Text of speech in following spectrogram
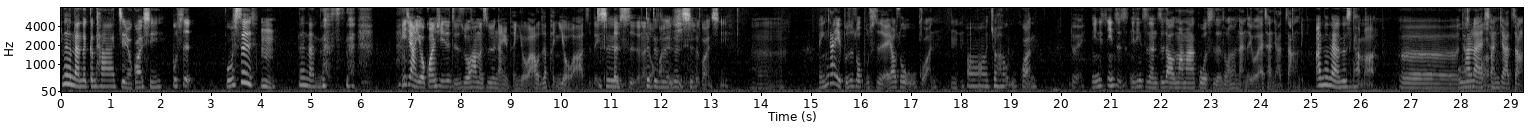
那个男的跟他姐有关系？不是，不是。嗯，那男的。你讲有关系，就只是说他们是不是男女朋友啊，或者是朋友啊之类的，就是认识的那种关系。认识的关系。嗯，欸、应该也不是说不是哎、欸，要说无关。嗯，哦，就很无关。对你，你只你你只能知道妈妈过世的时候，那男的有来参加葬礼。啊，那男的认识他吗？呃，他来参加葬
